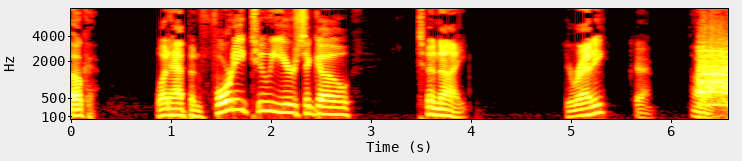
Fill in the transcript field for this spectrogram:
Okay. What happened 42 years ago tonight? You ready? Okay. On right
